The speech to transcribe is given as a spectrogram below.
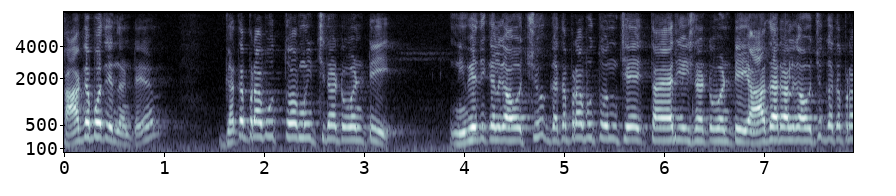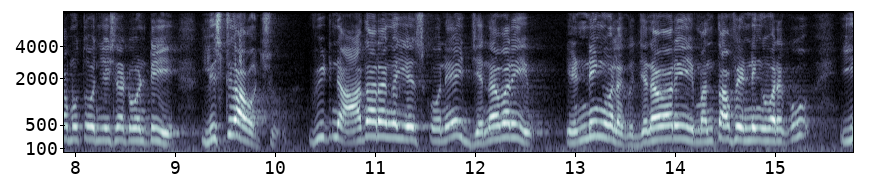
కాకపోతే ఏంటంటే గత ప్రభుత్వం ఇచ్చినటువంటి నివేదికలు కావచ్చు గత ప్రభుత్వం చే తయారు చేసినటువంటి ఆధారాలు కావచ్చు గత ప్రభుత్వం చేసినటువంటి లిస్ట్ కావచ్చు వీటిని ఆధారంగా చేసుకొని జనవరి ఎండింగ్ వరకు జనవరి మంత్ ఆఫ్ ఎండింగ్ వరకు ఈ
